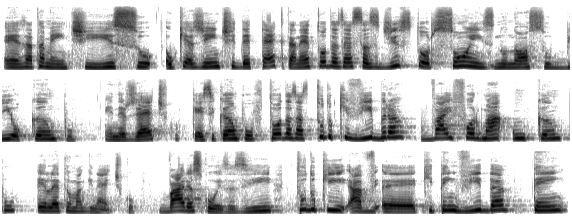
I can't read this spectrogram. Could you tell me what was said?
É exatamente isso. O que a gente detecta, né? Todas essas distorções no nosso biocampo energético, que é esse campo, todas as, tudo que vibra vai formar um campo eletromagnético. Várias coisas. E tudo que, é, que tem vida tem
